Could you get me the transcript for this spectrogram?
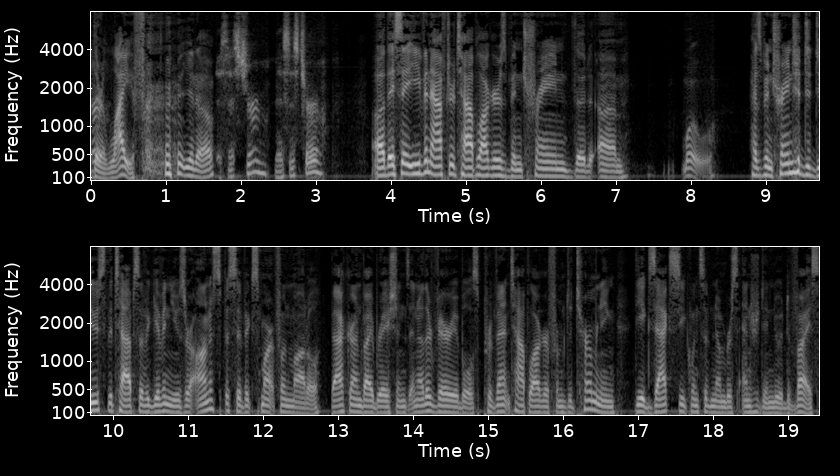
their life, you know. this is true. This is true. Uh, they say even after TapLogger has been trained that um, whoa has been trained to deduce the taps of a given user on a specific smartphone model, background vibrations, and other variables prevent TapLogger from determining the exact sequence of numbers entered into a device.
